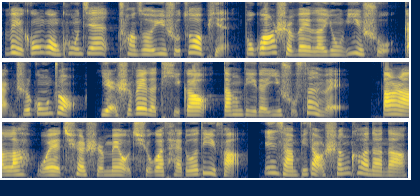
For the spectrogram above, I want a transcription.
为公共空间创作艺术作品，不光是为了用艺术感知公众，也是为了提高当地的艺术氛围。当然了，我也确实没有去过太多地方，印象比较深刻的呢，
